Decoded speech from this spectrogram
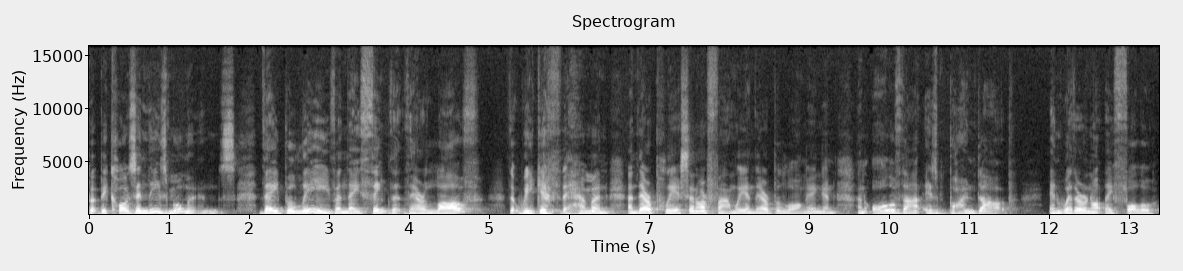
but because in these moments they believe and they think that their love that we give them and, and their place in our family and their belonging and, and all of that is bound up in whether or not they follow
